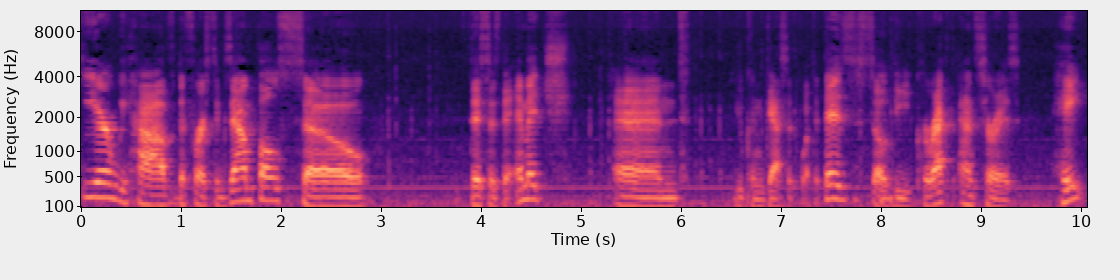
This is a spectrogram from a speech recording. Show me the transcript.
here we have the first example. So this is the image and you can guess at what it is. So the correct answer is hay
